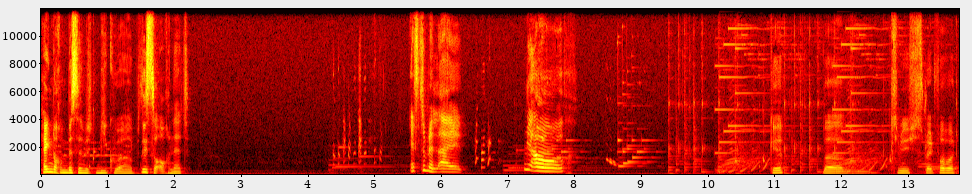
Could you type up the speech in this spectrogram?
Häng doch ein bisschen mit Miku ab. Siehst du auch nett. Es tut mir leid. Mir auch. Okay. Ähm, ziemlich straightforward.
